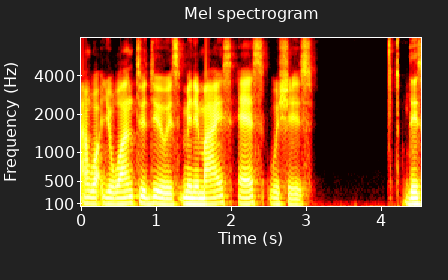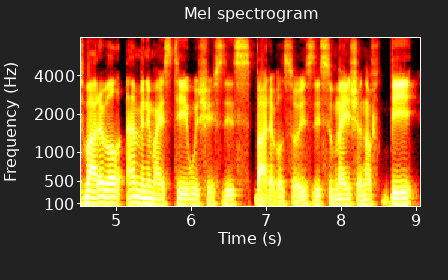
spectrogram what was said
and what you want to do is minimize S, which is this variable, and minimize T, which is this variable. So it's the summation of B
